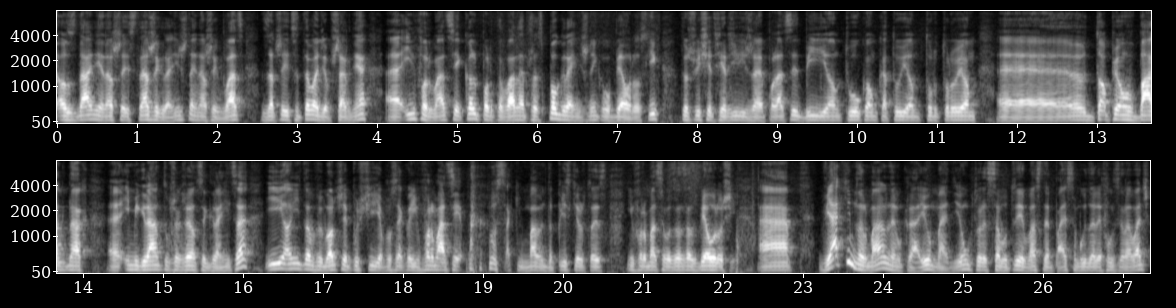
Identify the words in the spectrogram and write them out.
o zdanie naszej Straży Granicznej, naszych władz, zaczęli cytować obszernie e, informacje kolportowane przez pograniczników białoruskich, którzy oczywiście twierdzili, że Polacy biją, tłuką, katują, torturują, e, topią w bagnach e, imigrantów przekraczających granicę i oni to wyborcze puścili po prostu jako informację z takim małym dopiskiem, że to jest informacja pochodząca z Białorusi. E, w jakim normalnym kraju medium, które sabotuje własne państwo, mógł dalej funkcjonować?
